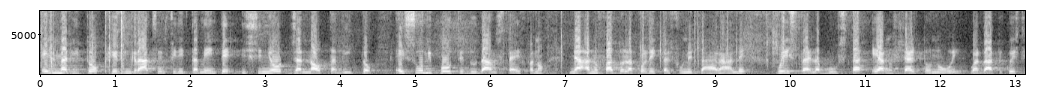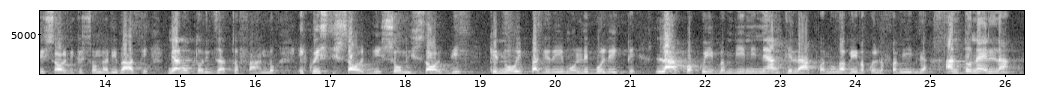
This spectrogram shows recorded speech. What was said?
e il marito che ringrazio infinitamente, il signor Giannotta Vito. E il suo nipote Dudan Stefano, mi hanno fatto la colletta al funerale questa è la busta e hanno scelto noi, guardate questi soldi che sono arrivati, mi hanno autorizzato a farlo e questi soldi sono i soldi che noi pagheremo le bollette, l'acqua a quei bambini, neanche l'acqua non aveva quella famiglia, Antonella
